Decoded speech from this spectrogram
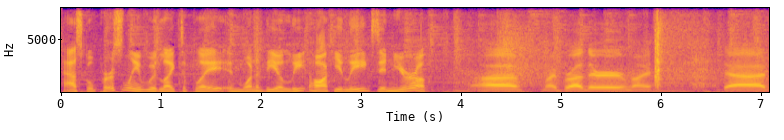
Haskell personally would like to play in one of the elite hockey leagues in Europe. Uh, my brother, my dad,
